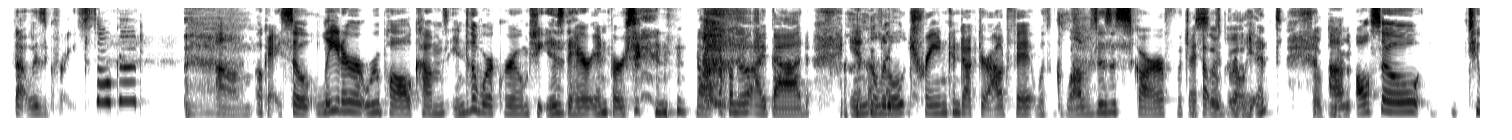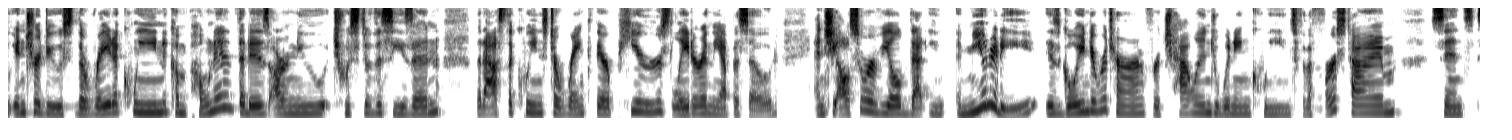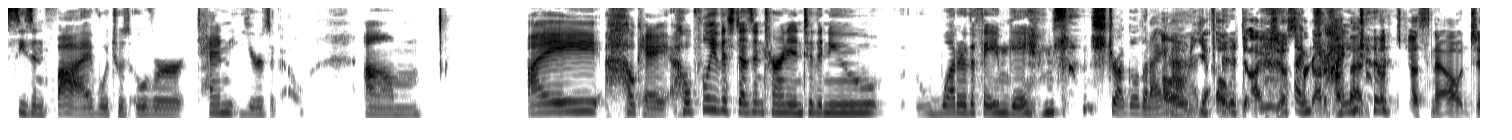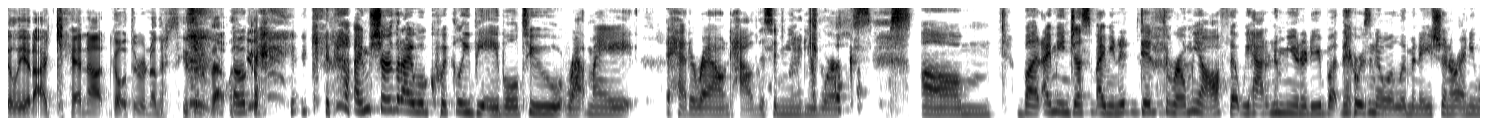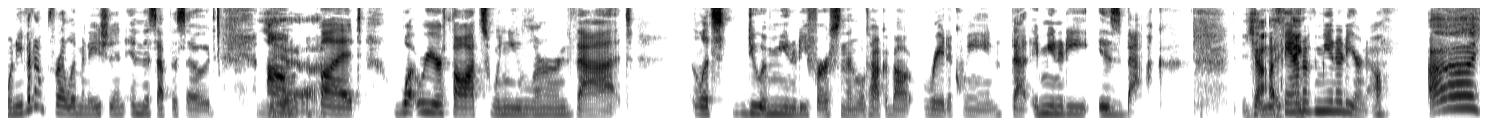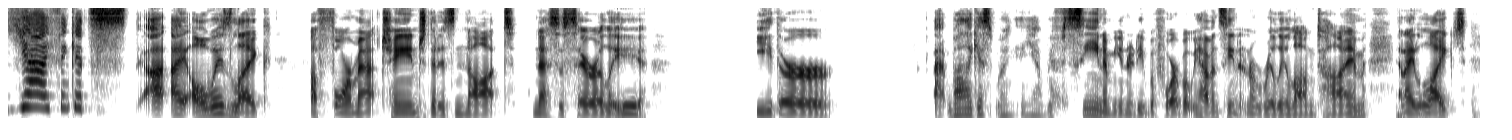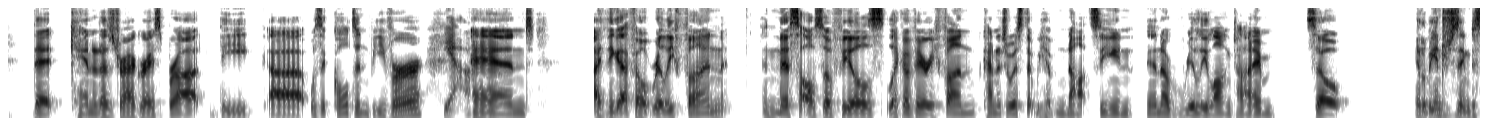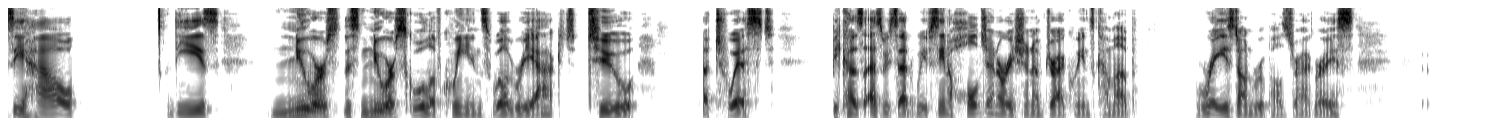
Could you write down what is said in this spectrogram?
That was great. so good. Um, okay, so later RuPaul comes into the workroom. She is there in person, not on the iPad, in a little train conductor outfit with gloves as a scarf, which I thought So was good. brilliant. So Uh, also, to introduce the Rate-a-Queen component that is our new twist of the season that asks the queens to rank their peers later in the episode. And she also revealed that immunity is going to return for challenge winning queens for the first time since season five, which was over 10 years ago. Um, I, okay, hopefully this doesn't turn into the new what are the fame games struggle that I Oh had. yeah! Oh, I just I'm forgot about that to- just now, Jillian. I cannot go through another season of that okay. I'm sure that I will quickly be able to wrap my head around how this immunity works. Um, but I mean, just, I mean, it did throw me off that we had an immunity, but there was no elimination or anyone even up for elimination in this episode. Um, Yeah. but what were your thoughts when you learned that? Let's do immunity first, and then we'll talk about Rate-a-Queen. That immunity is back. yeah, Are you a I fan think of immunity or no? Uh yeah, I think it's I, I always like a format change that is not necessarily either uh, well, I guess yeah, we've seen immunity before, but we haven't seen it in a really long time. And I liked that Canada's Drag Race brought the uh was it Golden Beaver? Yeah. And I think that felt really fun. And this also feels like a very fun kind of twist that we have not seen in a really long time. So it'll be interesting to see how these newer this newer school of queens will react to a twist because as we said we've seen a whole generation of drag queens come up raised on RuPaul's drag race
